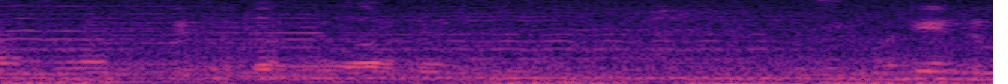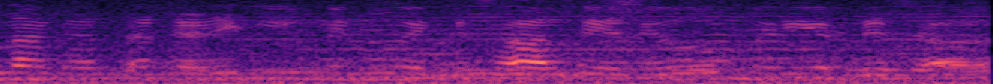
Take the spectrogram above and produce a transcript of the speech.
ਹੱਸ-ਹੱਸ ਕੇ ਗੱਲਾਂ ਉਹਦੀਆਂ ਗੱਲਾਂ ਕਰਦਾ ਡੈਡੀ ਜੀ, ਮੈਨੂੰ ਇੱਕ ਸਾਲ ਦੇ ਦਿਓ, ਮੇਰੀ ਅਗਲੇ ਸਾਲ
